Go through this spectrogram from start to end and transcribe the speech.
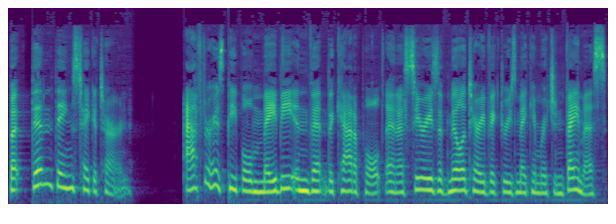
But then things take a turn. After his people maybe invent the catapult and a series of military victories make him rich and famous,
